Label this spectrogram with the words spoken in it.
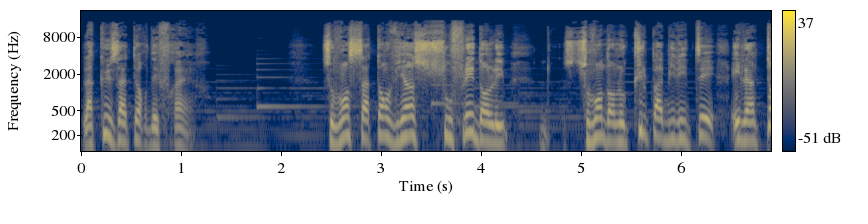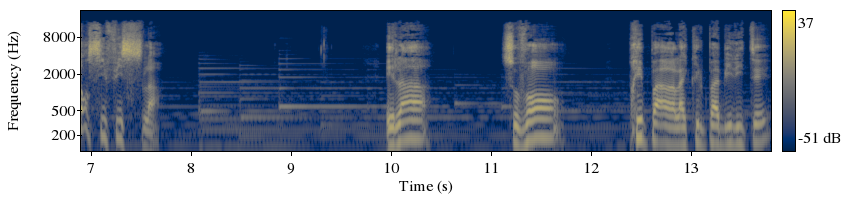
L'accusateur des frères. Souvent, Satan vient souffler dans souvent dans nos culpabilités et il intensifie cela. Et là, souvent, pris par la culpabilité,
